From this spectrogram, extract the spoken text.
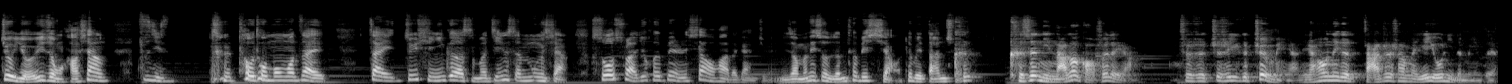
就有一种好像自己偷偷摸摸在。在追寻一个什么精神梦想，说出来就会被人笑话的感觉，你知道吗？那时候人特别小，特别单纯。可可是你拿到稿费了呀，就是这是一个证明呀。然后那个杂志上面也有你的名字呀，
